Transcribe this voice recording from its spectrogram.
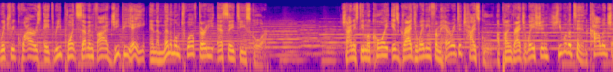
which requires a 3.75 GPA and a minimum 1230 SAT score. Dynasty McCoy is graduating from Heritage High School. Upon graduation, she will attend college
